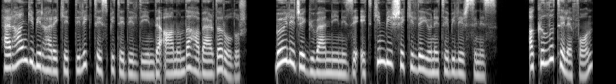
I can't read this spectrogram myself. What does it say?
herhangi bir hareketlilik tespit edildiğinde anında haberdar olur. Böylece güvenliğinizi etkin bir şekilde yönetebilirsiniz. Akıllı telefon,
